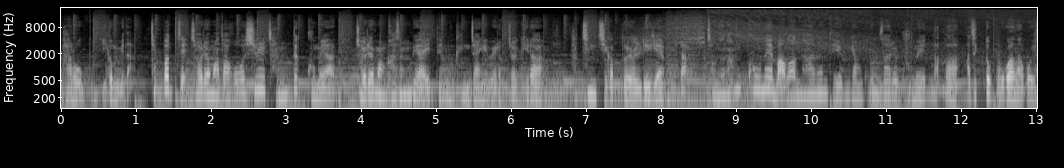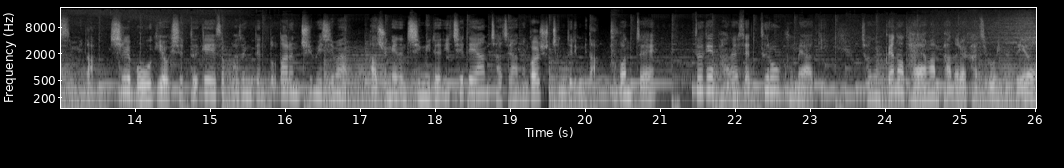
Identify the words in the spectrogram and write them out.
바로 이겁니다. 첫 번째, 저렴하다고 실 잔뜩 구매하기. 저렴한 가성비 아이템은 굉장히 매력적이라 닫힌 지갑도 열리게 합니다. 저는 한 콘에 만원 하는 대용량 콘사를 구매했다가 아직도 보관하고 있습니다. 실 모으기 역시 뜨개에서 파생된 또 다른 취미지만 나중에는 짐이 되니 최대한 자제하는 걸 추천드립니다. 두 번째, 뜨개 바늘 세트로 구매하기. 저는 꽤나 다양한 바늘을 가지고 있는데요.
